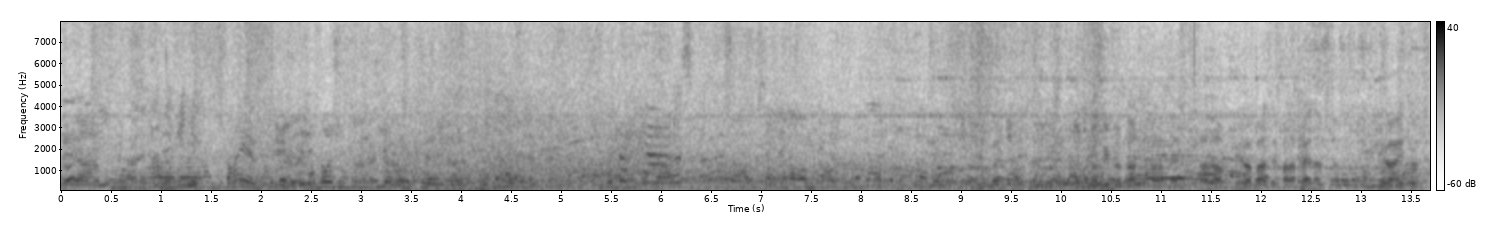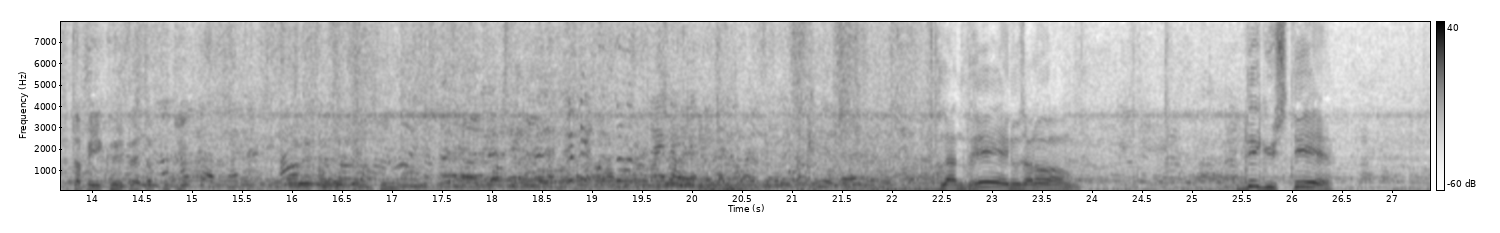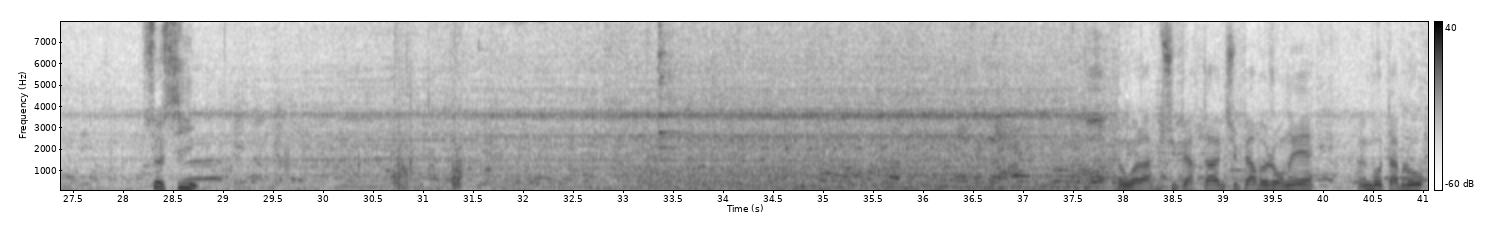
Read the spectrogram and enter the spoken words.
Non, non, tu vas pas, c'est pas la peine. Tu vas être, être foutu. L'entrée nous allons déguster ceci. Donc voilà, super temps, une superbe journée, un beau tableau.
